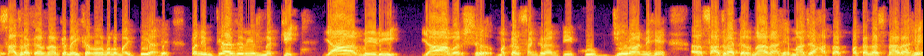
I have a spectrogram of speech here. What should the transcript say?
साजरा करणार का नाही करणार मला माहीत नाही आहे पण इम्तियाज जलील नक्की या वेळी या वर्ष मकर संक्रांती खूप जोराने साजरा करणार आहे माझ्या हातात पतंग असणार आहे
